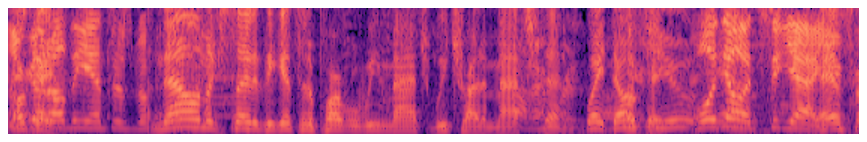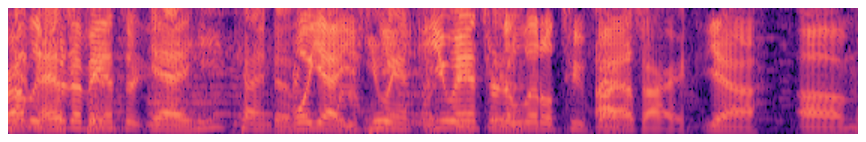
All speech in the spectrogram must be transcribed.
You okay. got all the answers before. Now I'm excited to get to the part where we match. We try to match them. Wait, don't Okay. you? Well, no, it's yeah. You Ask probably him, should ask have him. answered. Yeah, he kind of. Well, yeah, you, you answered. You too answered a soon. little too fast. I'm fast. sorry. Yeah. Um,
